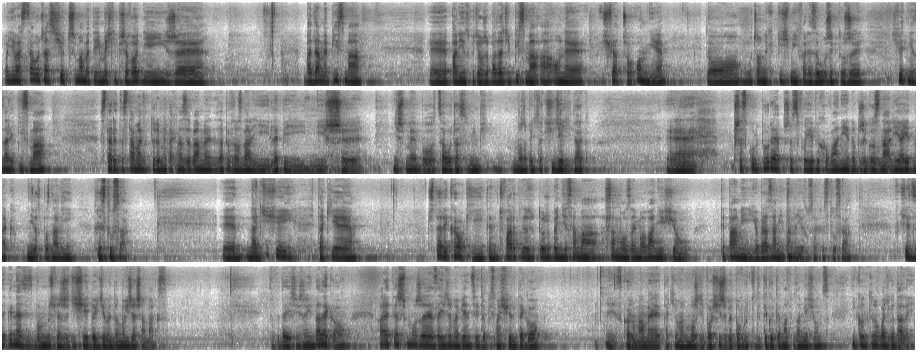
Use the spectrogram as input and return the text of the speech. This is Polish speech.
Ponieważ cały czas się trzymamy tej myśli przewodniej, że badamy pisma, e, Pan Jezus powiedział, że badacie pisma, a one świadczą o mnie, do uczonych piśmie i faryzeuszy, którzy świetnie znali pisma. Stary Testament, który my tak nazywamy, na pewno znali lepiej niż, e, niż my, bo cały czas w nim, można powiedzieć, tak siedzieli, tak? E, przez kulturę, przez swoje wychowanie dobrze go znali, a jednak nie rozpoznali Chrystusa. E, na dzisiaj takie cztery kroki. Ten czwarty to już będzie sama, samo zajmowanie się typami i obrazami Pana Jezusa Chrystusa w Księdze Genezis, bo myślę, że dzisiaj dojdziemy do Mojżesza, Max. To wydaje się, że niedaleko, ale też może zajrzymy więcej do Pisma Świętego, e, skoro mamy takie możliwości, żeby powrócić do tego tematu za miesiąc i kontynuować go dalej.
